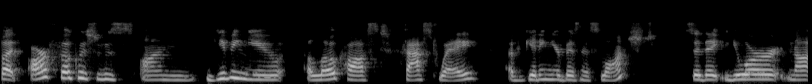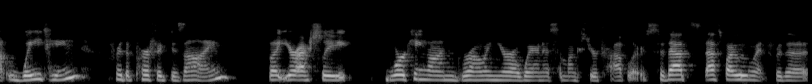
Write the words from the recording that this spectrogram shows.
but our focus was on giving you a low cost, fast way of getting your business launched so that you're not waiting for the perfect design, but you're actually working on growing your awareness amongst your travelers. So that's that's why we went for the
